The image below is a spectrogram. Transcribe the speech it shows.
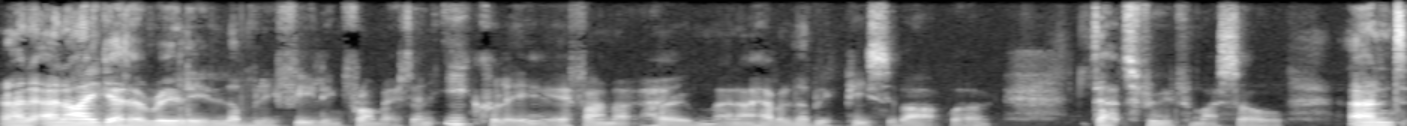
And, and I get a really lovely feeling from it. And equally, if I'm at home and I have a lovely piece of artwork, that's food for my soul. And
